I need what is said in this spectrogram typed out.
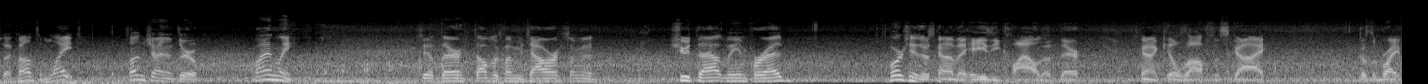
So I found some light. Sun shining through. Finally. See up there, top of the Columbia Tower. So I'm gonna shoot that with the infrared. Unfortunately, there's kind of a hazy cloud up there. It kind of kills off the sky. Because the bright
